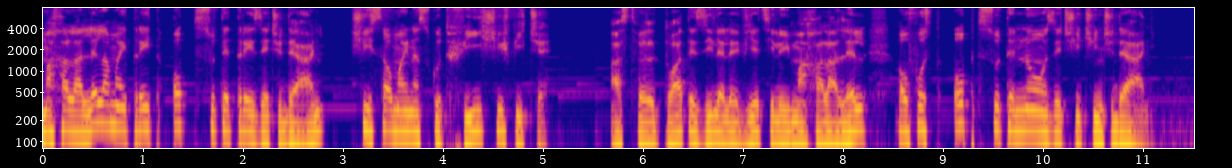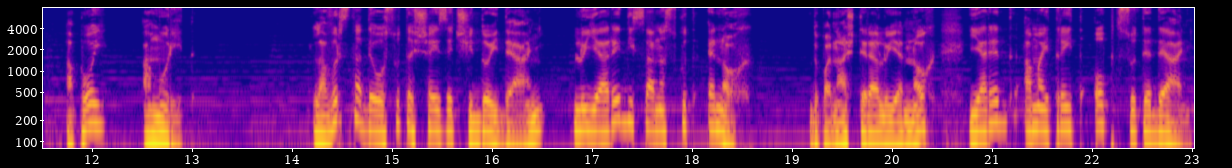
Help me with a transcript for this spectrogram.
Mahalalel a mai trăit 830 de ani și i s-au mai născut fii și fiice. Astfel, toate zilele vieții lui Mahalalel au fost 895 de ani. Apoi a murit. La vârsta de 162 de ani, lui Iared s-a născut Enoch. După nașterea lui Enoch, Iared a mai trăit 800 de ani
